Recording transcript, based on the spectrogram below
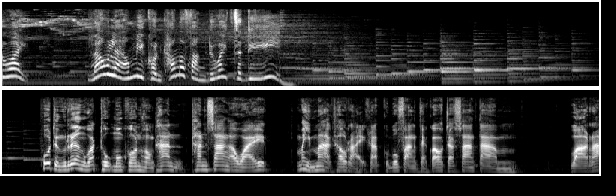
ด้วย เล่าแล้วมีคนเข้ามาฟังด้วยจะดี พูดถึงเรื่องวัตถุมงคลของท่าน ท่านสร้างเอาไว้ไม่มากเท่าไหร่ครับ คุณผู้ฟังแต่ก็จะสร้างตามวาระ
